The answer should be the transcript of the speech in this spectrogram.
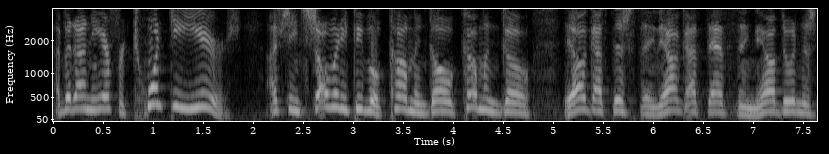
I've been on the air for 20 years. I've seen so many people come and go, come and go. They all got this thing. They all got that thing. They all doing this.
